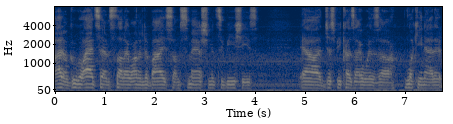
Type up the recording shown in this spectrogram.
I don't know, Google AdSense thought I wanted to buy some Smash Mitsubishis uh, just because I was uh, looking at it.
